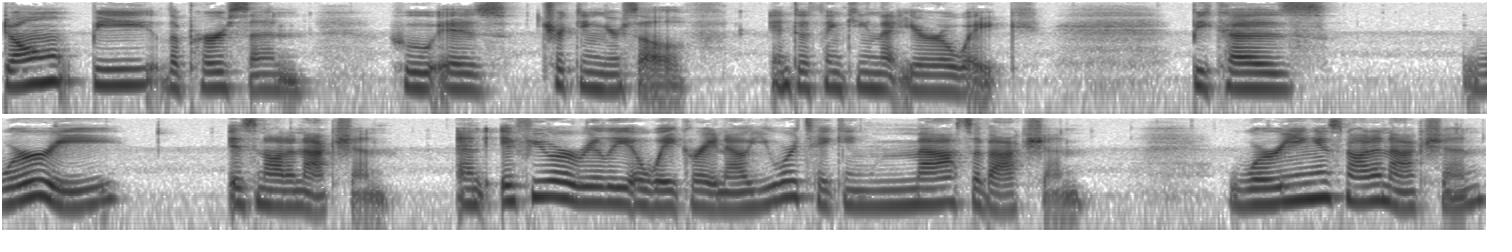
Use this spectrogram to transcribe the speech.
Don't be the person who is tricking yourself into thinking that you're awake because worry is not an action. And if you are really awake right now, you are taking massive action. Worrying is not an action.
